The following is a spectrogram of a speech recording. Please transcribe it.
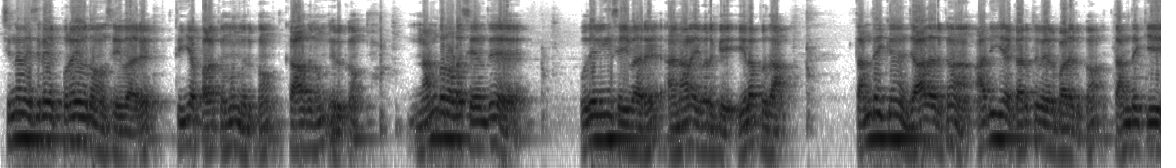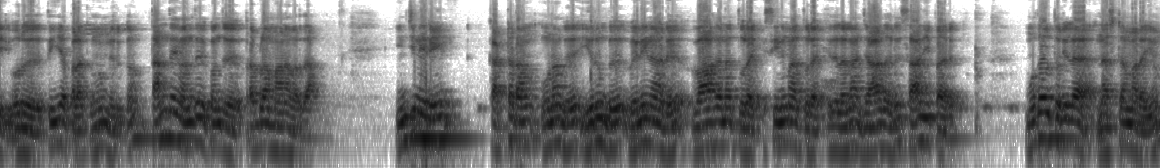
சின்ன வயசுலேயே புறையுதம் செய்வார். தீய பழக்கமும் இருக்கும் காதலும் இருக்கும். நண்பரோடு சேர்ந்து உதவியும் செய்வார். அதனால் இவருக்கு இழப்பு தான் தந்தைக்கும் ஜாதருக்கும் அதிக கருத்து வேறுபாடு இருக்கும். தந்தைக்கு ஒரு தீய பழக்கமும் இருக்கும். தந்தை வந்து கொஞ்சம் பிரபலமானவர் தான் இன்ஜினியரிங் கட்டடம் உணவு இரும்பு வெளிநாடு வாகனத்துறை சினிமா துறை இதிலெல்லாம் ஜாதகர் சாதிப்பார். முதல் தொழில நஷ்டம் அடையும்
